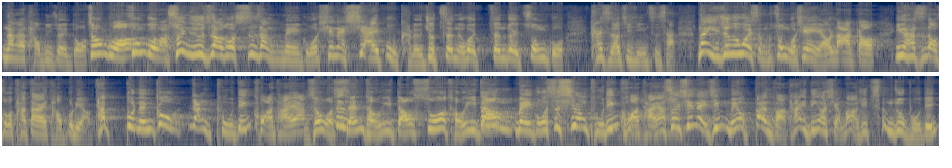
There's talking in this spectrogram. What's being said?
让他逃避最多，中国，中国嘛，所以你就知道说，事实上，美国现在下一步可能就真的会针对中国开始要进行制裁。那也就是为什么中国现在也要拉高，因为他知道说他大概逃不了，他不能够让普丁垮台啊。你说我伸头一刀，缩头一刀，美国是希望普丁垮台啊，所以现在已经没有办法，他一定要想办法去撑住普丁。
